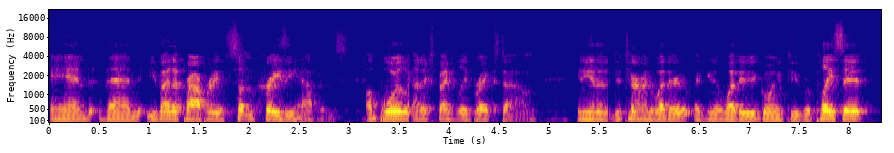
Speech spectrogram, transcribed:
and then you buy the property and something crazy happens. A boiler unexpectedly breaks down, and you have to determine whether you know whether you're going to replace it,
